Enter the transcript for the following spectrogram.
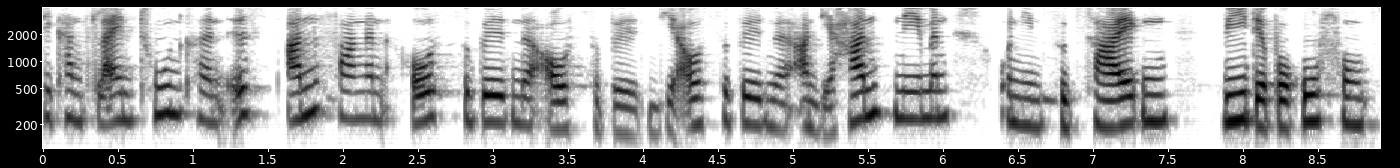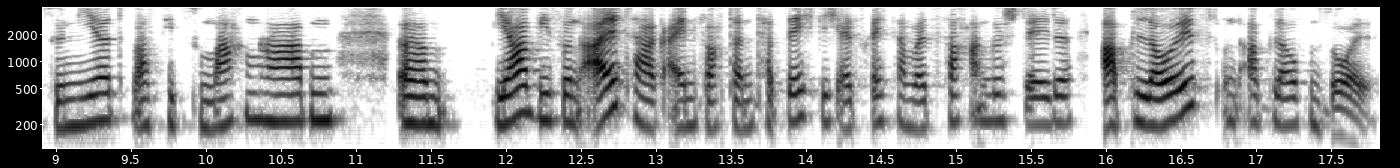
die Kanzleien tun können, ist anfangen, Auszubildende auszubilden, die Auszubildende an die Hand nehmen und ihnen zu zeigen, wie der Beruf funktioniert, was sie zu machen haben, ähm, ja, wie so ein Alltag einfach dann tatsächlich als Rechtsanwaltsfachangestellte abläuft und ablaufen soll.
